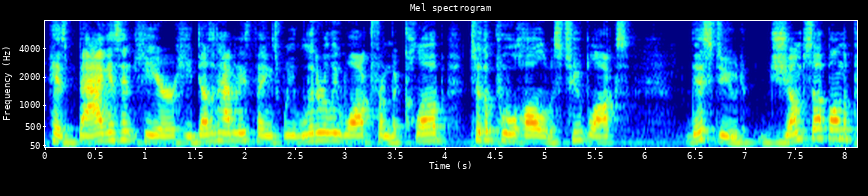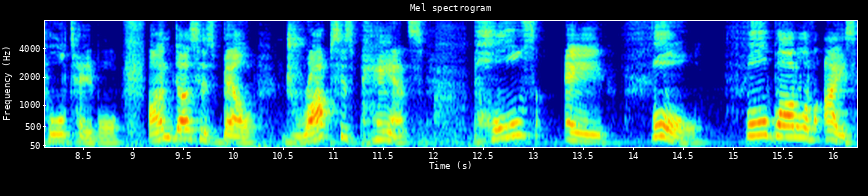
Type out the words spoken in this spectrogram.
His bag isn't here. He doesn't have any things. We literally walked from the club to the pool hall. It was two blocks. This dude jumps up on the pool table, undoes his belt, drops his pants, pulls a full, full bottle of ice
